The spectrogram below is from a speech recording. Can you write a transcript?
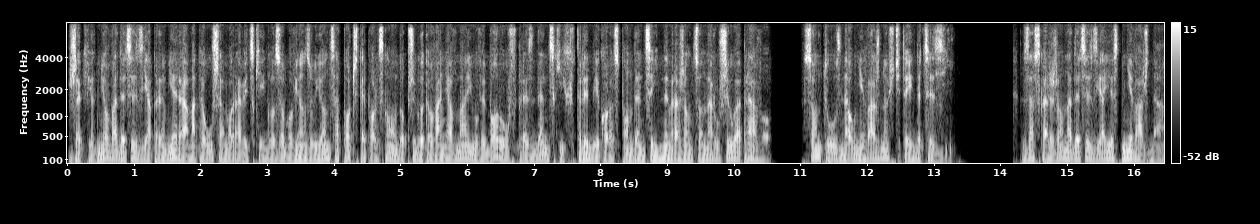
że kwietniowa decyzja premiera Mateusza Morawieckiego zobowiązująca Pocztę Polską do przygotowania w maju wyborów prezydenckich w trybie korespondencyjnym rażąco naruszyła prawo. Sąd uznał nieważność tej decyzji. Zaskarżona decyzja jest nieważna.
